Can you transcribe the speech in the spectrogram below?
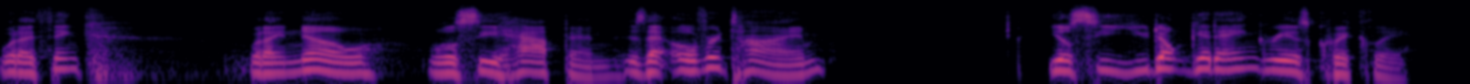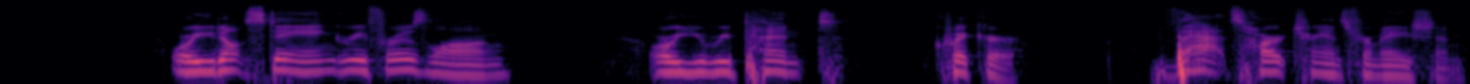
What I think, what I know we'll see happen is that over time, you'll see you don't get angry as quickly, or you don't stay angry for as long, or you repent quicker. That's heart transformation.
